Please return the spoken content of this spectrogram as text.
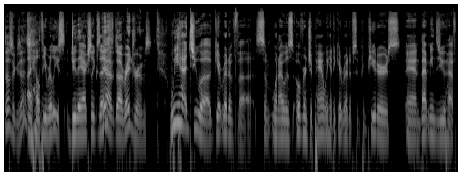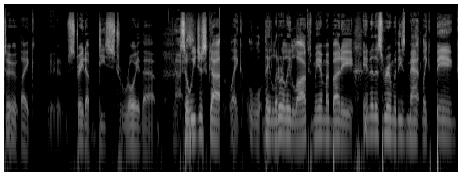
those exist. a healthy release. Do they actually exist? yeah, the rage rooms. We had to uh, get rid of uh, some when I was over in Japan. We had to get rid of some computers, and that means you have to like uh, straight up destroy them. Nice. So we just got like l- they literally locked me and my buddy into this room with these mat like big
